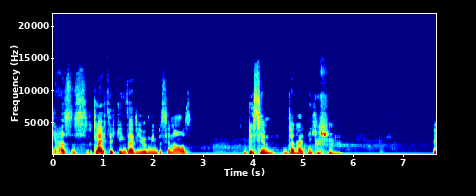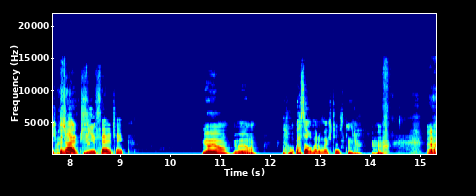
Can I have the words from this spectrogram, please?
Ja, es, es gleicht sich gegenseitig irgendwie ein bisschen aus. Ein bisschen, dann halt nicht. Bisschen. Ich bin halt vielfältig. Ja, ja, ja, ja. Was auch immer du möchtest. äh,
